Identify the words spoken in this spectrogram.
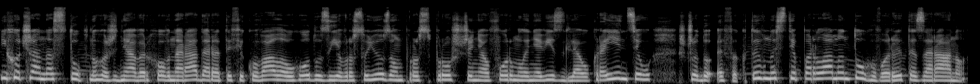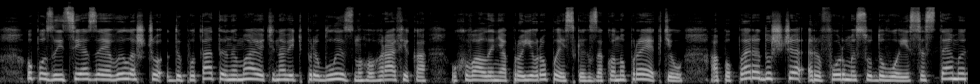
І хоча наступного ж дня Верховна Рада ратифікувала угоду з Євросоюзом про спрощення оформлення віз для українців, щодо ефективності парламенту говорити зарано. Опозиція заявила, що депутати не мають навіть приблизного графіка ухвалення проєвропейських законопроєктів, а попереду ще реформи судової системи,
